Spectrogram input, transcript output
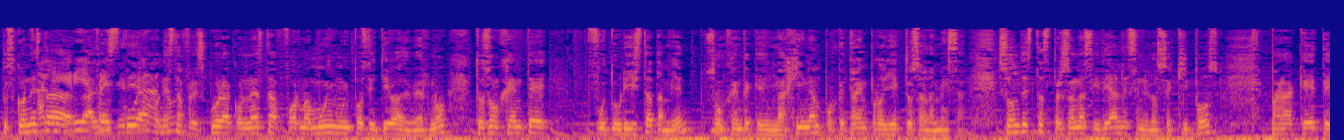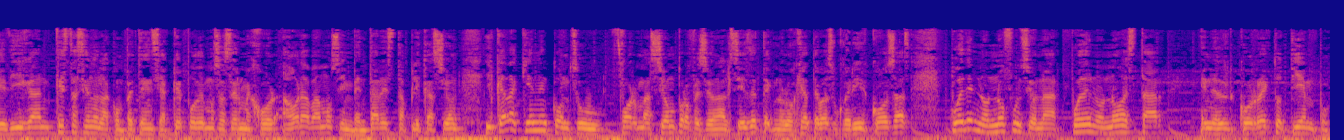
pues con esta Alegría, frescura, con ¿no? esta frescura, con esta forma muy muy positiva de ver, ¿no? Entonces son gente futurista también, son gente que imaginan porque traen proyectos a la mesa. Son de estas personas ideales en los equipos para que te digan qué está haciendo la competencia, qué podemos hacer mejor. Ahora vamos a inventar esta aplicación y cada quien con su formación profesional, si es de tecnología te va a sugerir cosas, pueden o no funcionar, pueden o no estar en el correcto tiempo,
